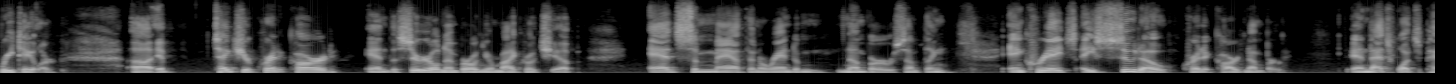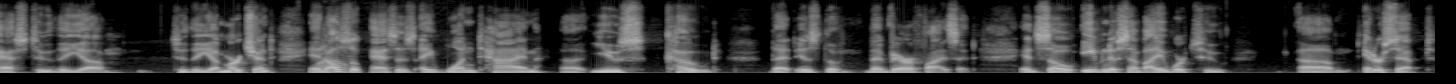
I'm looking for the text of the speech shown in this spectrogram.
retailer. Uh, it takes your credit card and the serial number on your microchip, adds some math and a random number or something, and creates a pseudo credit card number. And that's what's passed to the uh, to the uh, merchant. It wow. also passes a one-time uh, use code that is the that verifies it. And so, even if somebody were to um, intercept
